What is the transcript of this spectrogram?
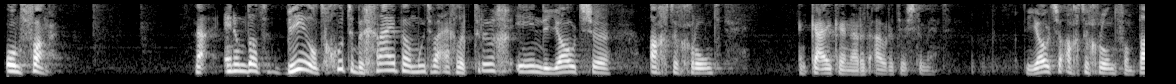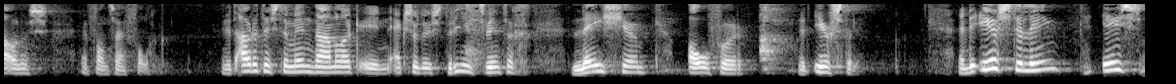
ontvangen. Nou, en om dat beeld goed te begrijpen, moeten we eigenlijk terug in de Joodse achtergrond en kijken naar het Oude Testament. De Joodse achtergrond van Paulus en van zijn volk. In het Oude Testament, namelijk in Exodus 23, lees je over het eersteling. En de eersteling is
